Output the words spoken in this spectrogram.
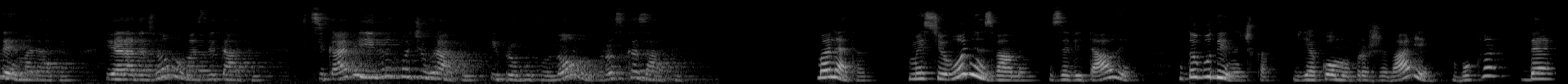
день, малята! Я рада знову вас вітати. В цікаві ігри хочу грати і про букву нову розказати. Малята, ми сьогодні з вами завітали до будиночка, в якому проживає буква Д.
